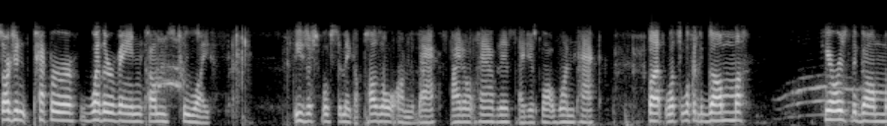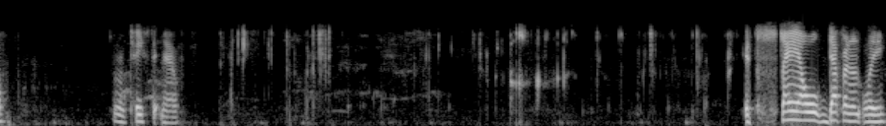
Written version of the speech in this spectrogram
Sergeant Pepper Weather Vane comes to life. These are supposed to make a puzzle on the back. I don't have this. I just bought one pack. But let's look at the gum. Here is the gum. I'm going to taste it now. It's stale, definitely.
